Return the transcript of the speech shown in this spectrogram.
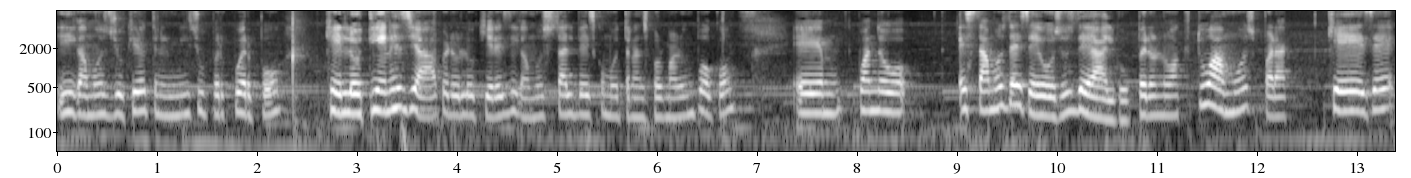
y digamos, yo quiero tener mi super cuerpo, que lo tienes ya, pero lo quieres, digamos, tal vez como transformar un poco. Em, cuando estamos deseosos de algo, pero no actuamos para que ese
